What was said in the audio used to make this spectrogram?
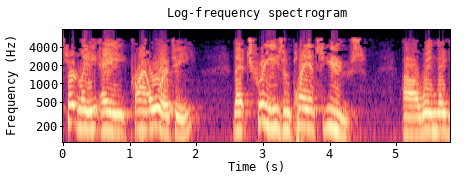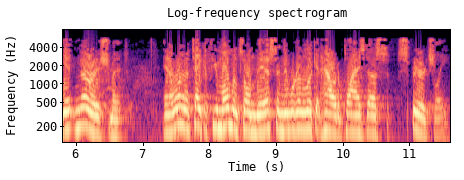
certainly a priority that trees and plants use uh, when they get nourishment. And I want to take a few moments on this, and then we're going to look at how it applies to us spiritually.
